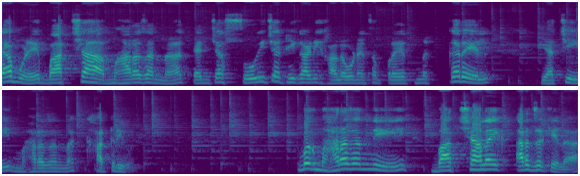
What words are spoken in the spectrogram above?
त्यामुळे बादशहा महाराजांना त्यांच्या सोयीच्या ठिकाणी हलवण्याचा प्रयत्न करेल याची महाराजांना खात्री होती. मग महाराजांनी बादशहाला एक अर्ज केला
